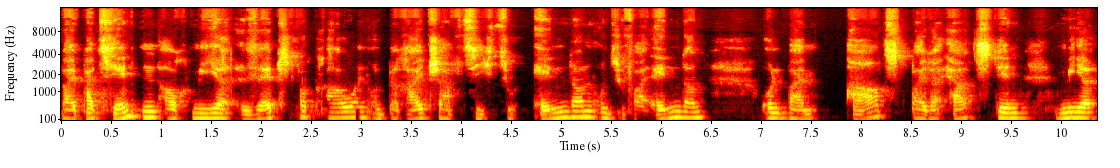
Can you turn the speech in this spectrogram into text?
Bei Patienten auch mir Selbstvertrauen und Bereitschaft, sich zu ändern und zu verändern. Und beim Arzt, bei der Ärztin mir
